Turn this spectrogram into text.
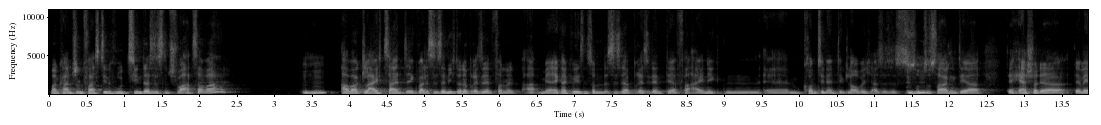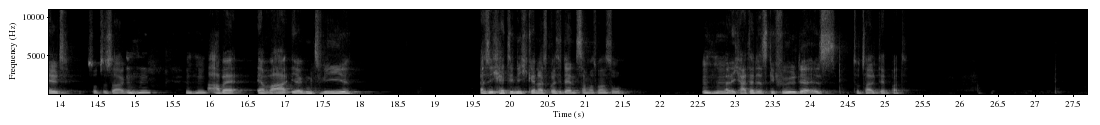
man kann schon fast den Hut ziehen, dass es ein Schwarzer war. Mhm. Aber gleichzeitig, weil es ist ja nicht nur der Präsident von Amerika gewesen, sondern das ist der Präsident der Vereinigten ähm, Kontinente, glaube ich. Also es ist mhm. sozusagen der, der Herrscher der, der Welt, sozusagen. Mhm. mhm. Aber er war irgendwie, also ich hätte ihn nicht gerne als Präsident, sagen wir es mal so. Mhm. Weil ich hatte das Gefühl, der ist total deppert.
